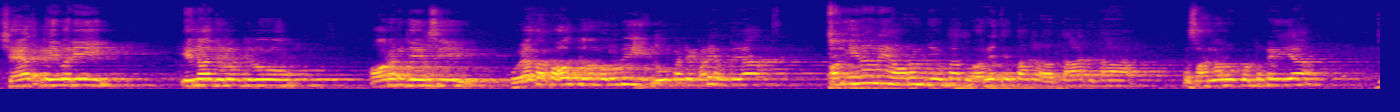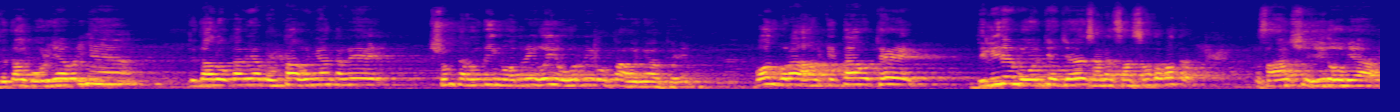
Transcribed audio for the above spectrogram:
ਸ਼ਾਇਦ ਕਈ ਵਾਰੀ ਇਹਨਾਂ ਜ਼ੁਲਮ ਜਦੋਂ ਔਰੰਗਜ਼ੇਬ ਸੀ, ਹੋਇਆ ਤਾਂ ਬਹੁਤ, ਜਦੋਂ ਉਦੋਂ ਵੀ ਲੋਕ ਘੰਟੇ ਖੜੇ ਹੁੰਦੇ ਆ। ਪਰ ਇਹਨਾਂ ਨੇ ਔਰੰਗਜ਼ੇਬ ਦਾ ਦੁਆਰੇ ਚੇਤਾ ਚੜਾਤਾ ਜਿੱਦਾਂ ਕਿਸਾਨਾਂ ਨੂੰ ਕੁੱਟ ਪਈ ਆ, ਜਿੱਦਾਂ ਗੋਲੀਆਂ ਵੜੀਆਂ ਆ ਜਿੱਦਾਂ ਲੋਕਾਂ ਦੀਆਂ ਮੌਤਾਂ ਹੋਈਆਂ ਕੱਲੇ ਸ਼ੁਭ ਕਰਨ ਦੀ ਮੌਤ ਨਹੀਂ ਹੋਈ, ਹੋਰ ਵੀ ਮੌਤਾਂ ਹੋਈਆਂ ਉੱਥੇ। ਬਹੁਤ ਬੁਰਾ ਹਾਲ ਕੀਤਾ ਉੱਥੇ। ਦਿੱਲੀ ਦੇ ਮੋਰਚੇ 'ਚ ਸਾਡਾ 700 ਤੋਂ ਵੱਧ ਕਿਸਾਨ ਸ਼ਹੀਦ ਹੋ ਗਿਆ।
